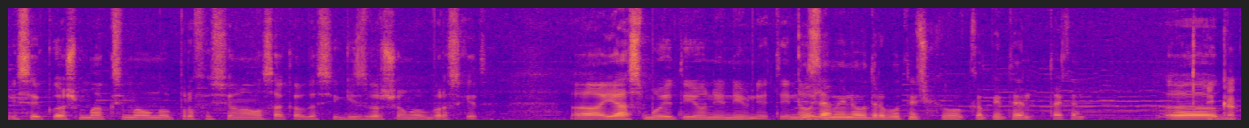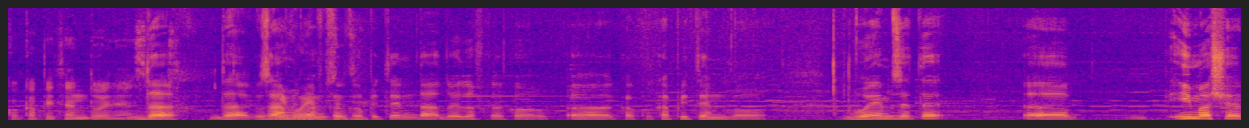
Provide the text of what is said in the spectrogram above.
и секогаш максимално професионално сакав да си ги извршувам обврските. А, јас моите и оние нивните. И Ти замина од работнички капитен, така? И како капитен дојде. Да, да, заминав МЗТ? како капитен, да, дојдов како како капитен во во МЗТ. А, имаше,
